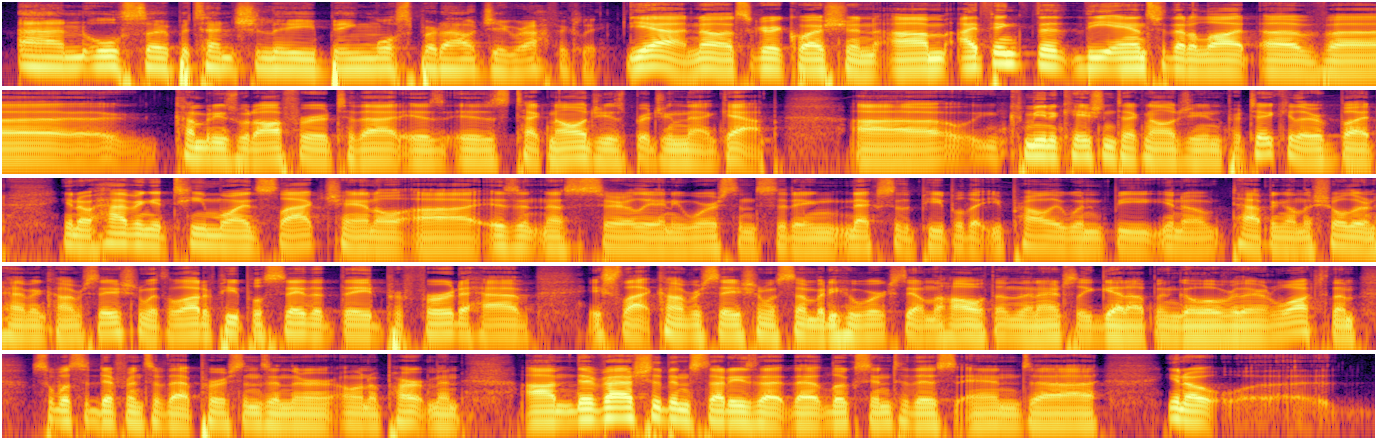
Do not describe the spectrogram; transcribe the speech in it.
And also potentially being more spread out geographically? Yeah, no, that's a great question. Um, I think that the answer that a lot of uh, companies would offer to that is is technology is bridging that gap, uh, communication technology in particular. But you know, having a team wide Slack channel uh, isn't necessarily any worse than sitting next to the people that you probably wouldn't be, you know, tapping on the shoulder and having a conversation with. A lot of people say that they'd prefer to have a Slack conversation with somebody who works down the hall with them than actually get up and go over there and walk to them. So what's the difference if that person's in their own apartment? Um, there have actually been studies that, that looks into this, and uh, you know,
